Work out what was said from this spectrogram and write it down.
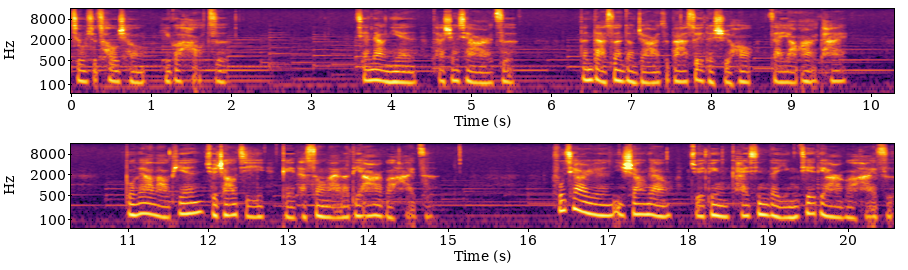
就是凑成一个好字。前两年，她生下儿子，本打算等着儿子八岁的时候再要二胎，不料老天却着急给他送来了第二个孩子。夫妻二人一商量，决定开心地迎接第二个孩子。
